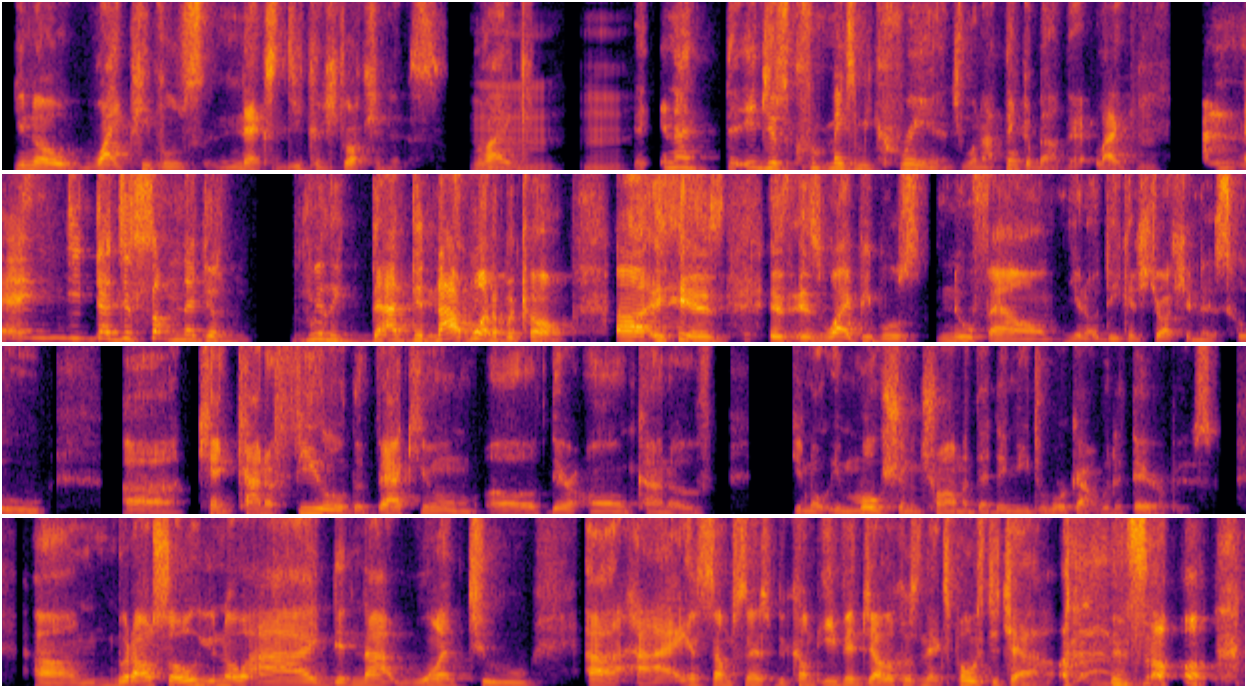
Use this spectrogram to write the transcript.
you know, white people's next deconstructionists. Like, mm, mm. and I, it just cr- makes me cringe when I think about that. Like, mm-hmm. that's just something that just really I did not want to become. Uh, is is is white people's newfound, you know, deconstructionists who uh, can kind of feel the vacuum of their own kind of you know, emotional trauma that they need to work out with a therapist. Um, but also, you know, I did not want to, uh, I, in some sense, become evangelical's next poster child. Mm. so,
